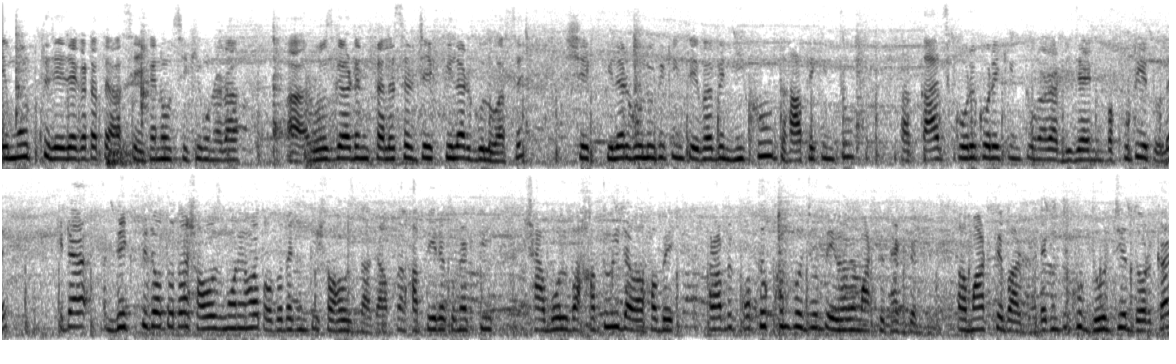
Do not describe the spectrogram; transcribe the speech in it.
এই মুহূর্তে যে জায়গাটাতে আছি এখানে হচ্ছে কি ওনারা রোজ গার্ডেন প্যালেসের যে ফিলারগুলো আছে সেই পিলারগুলোকে কিন্তু এভাবে নিখুঁত হাতে কিন্তু কাজ করে করে কিন্তু ওনারা ডিজাইন বা ফুটিয়ে তোলে। এটা দেখতে যতটা সহজ মনে হয়, ততটা কিন্তু সহজ না যে আপনার হাতে এরকম একটি শাবল বা হাতুড়ি দেওয়া হবে আর আপনি কতক্ষণ পর্যন্ত এভাবে মারতে থাকবেন বা মারতে পারবেন। এটা কিন্তু খুব ধৈর্যের দরকার।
